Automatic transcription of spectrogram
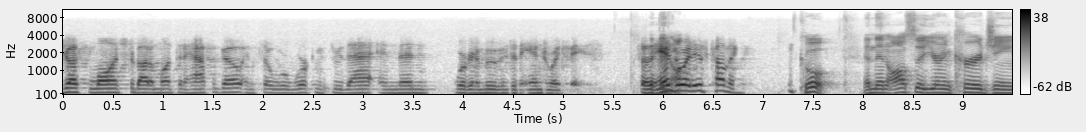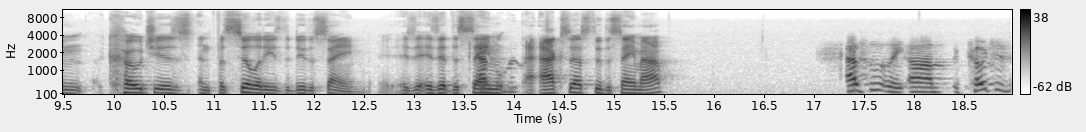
just launched about a month and a half ago, and so we're working through that, and then we're going to move into the Android phase. So the Android is coming. Cool. And then also you're encouraging coaches and facilities to do the same. Is it, is it the same Absolutely. access through the same app? Absolutely. Um, the coaches,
